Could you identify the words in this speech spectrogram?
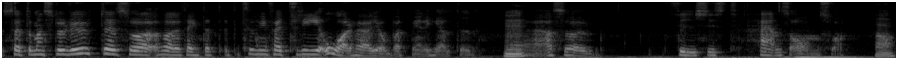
så att om man slår ut det så har jag tänkt att ungefär tre år har jag jobbat med det heltid. Mm. Eh, alltså fysiskt hands-on så. ja.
